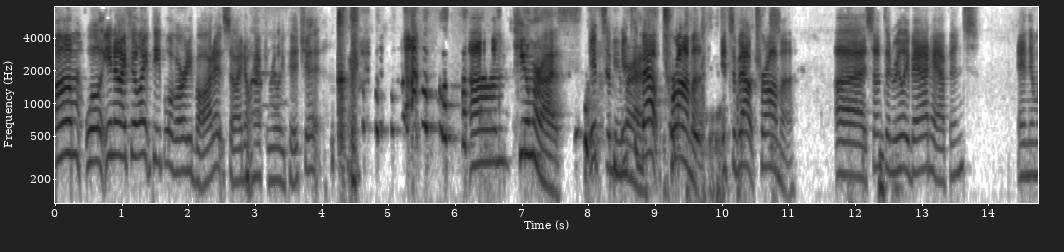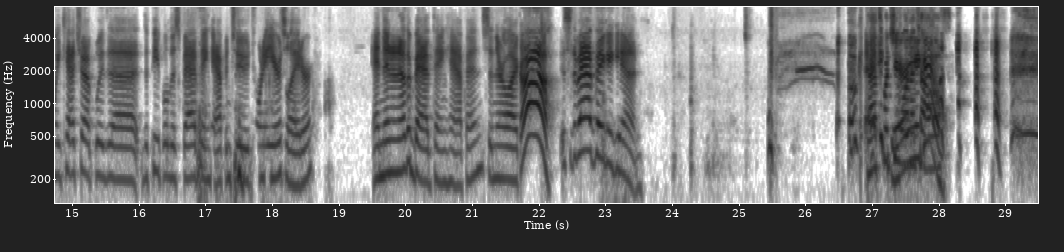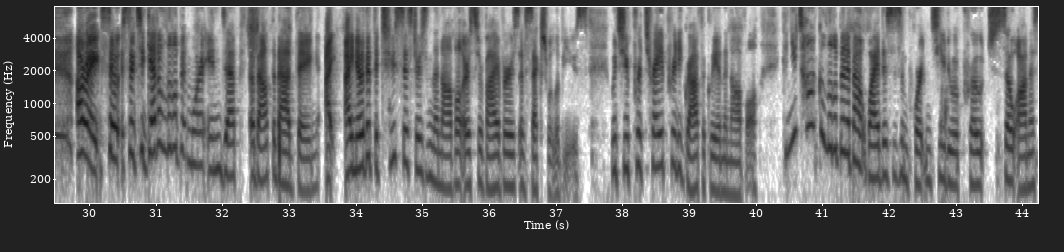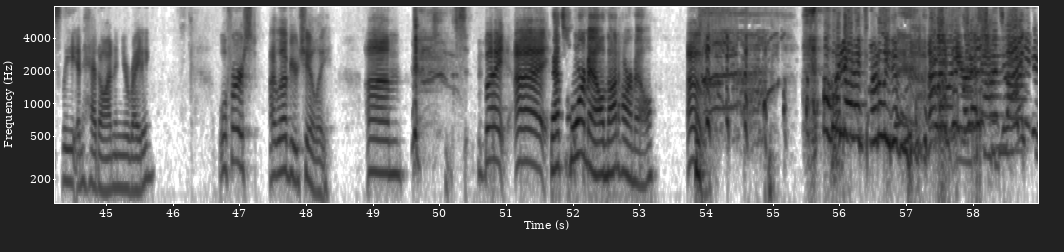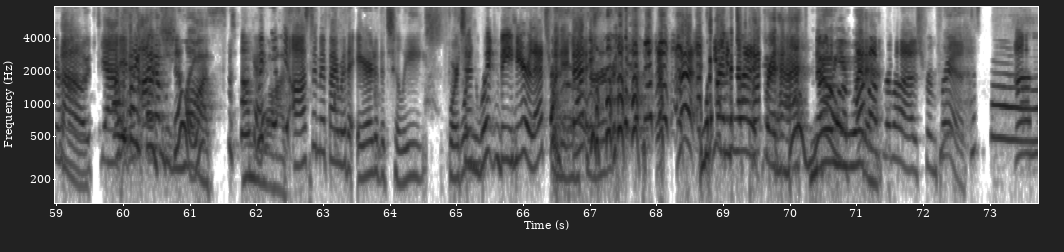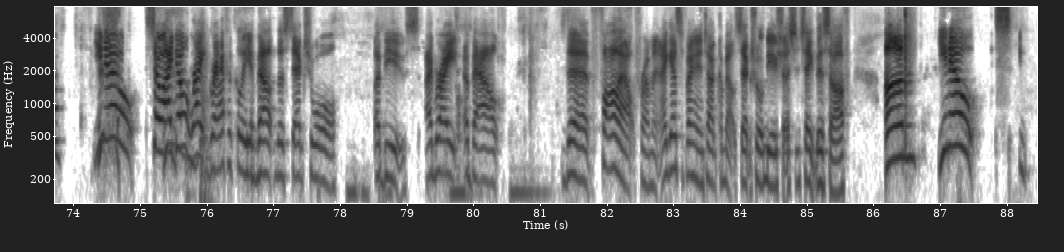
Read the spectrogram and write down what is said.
Um, well, you know, I feel like people have already bought it, so I don't have to really pitch it. um, Humor us. it's a, Humor it's us. about trauma. It's about trauma. Uh, something really bad happens, and then we catch up with uh, the people this bad thing happened to 20 years later. And then another bad thing happens, and they're like, ah, it's the bad thing again. okay. That's what you There want to tell go. us. All right. So so to get a little bit more in depth about the bad thing, I, I know that the two sisters in the novel are survivors of sexual abuse, which you portray pretty graphically in the novel. Can you talk a little bit about why this is important to you to approach so honestly and head on in your writing? Well, first, I love your chili. Um, but uh, That's Hormel, not Harmel. oh, Oh my god, I totally didn't. I know what you're I'm talking about. Yeah, I was like, I am chili. lost. I'm wouldn't it be awesome if I were the heir to the chili well, fortune? you wouldn't be here. That's for damn That- sure. Wearing You that got- pirate hat. No, No, you wouldn't. fromage from France. Um, you know, so I don't write graphically about the sexual abuse. I write about the fallout from it. I guess if I'm going to talk about sexual abuse, I should take this off. Um, you know,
